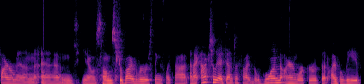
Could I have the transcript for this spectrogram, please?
firemen and you know some survivors things like that and i actually identified the one ironworker that i believe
